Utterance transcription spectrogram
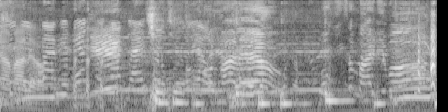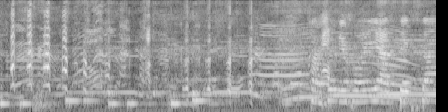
ญามาแล้วชื่อชื่อมาแล้วผมยิงสบายดีบ่ค่ะช่วงนี้ขออนุญาตเซ็กซ์ซาว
